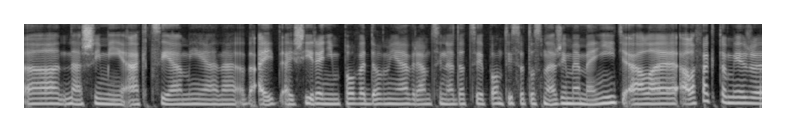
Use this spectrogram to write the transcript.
uh, našimi akciami a na, aj, aj šírením povedomia v rámci nadácie Ponty sa to snažíme meniť, ale, ale fakt faktom je, že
